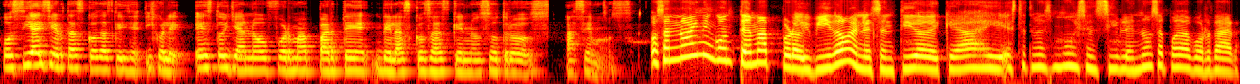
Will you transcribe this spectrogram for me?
o sí hay ciertas cosas que dicen, híjole, esto ya no forma parte de las cosas que nosotros hacemos. O sea, no hay ningún tema prohibido en el sentido de que, ay, este tema es muy sensible, no se puede abordar.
